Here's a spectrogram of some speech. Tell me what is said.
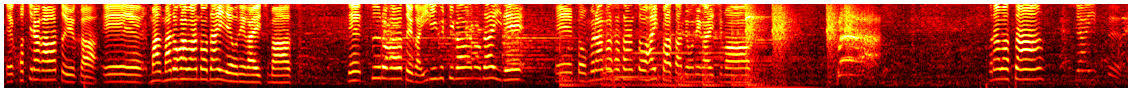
えー、こちら側というか、えーま、窓側の台でお願いします。で通路側というか入り口側の台で、えー、と村正さんとハイパーさんでお願いします。村正さん試合っす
